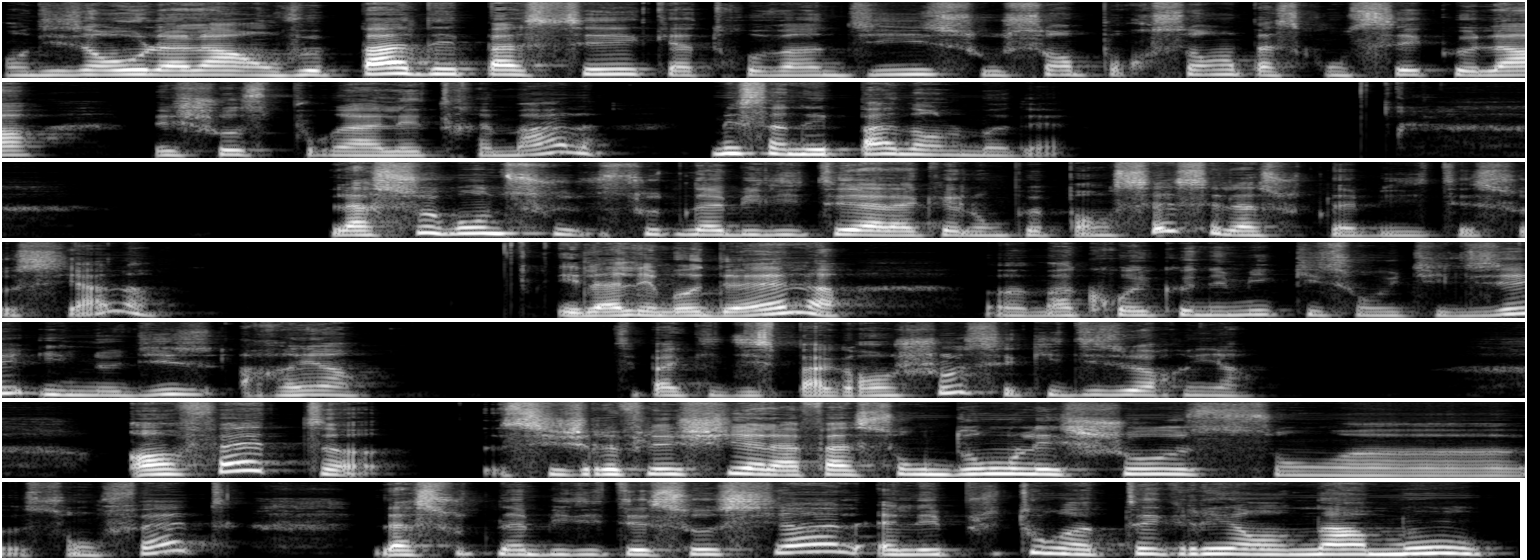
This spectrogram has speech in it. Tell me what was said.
en disant oh là là, on ne veut pas dépasser 90 ou 100% parce qu'on sait que là, les choses pourraient aller très mal, mais ça n'est pas dans le modèle. La seconde soutenabilité à laquelle on peut penser, c'est la soutenabilité sociale. Et là, les modèles, euh, macroéconomiques qui sont utilisés, ils ne disent rien. C'est pas qu'ils disent pas grand-chose, c'est qu'ils disent rien. En fait, si je réfléchis à la façon dont les choses sont, euh, sont faites, la soutenabilité sociale, elle est plutôt intégrée en amont,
